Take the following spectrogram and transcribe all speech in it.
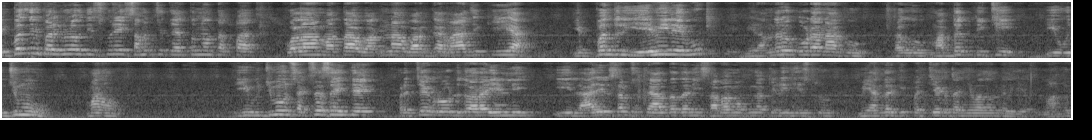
ఇబ్బందిని పరిగణలోకి తీసుకునే సమస్య తెస్తున్నాం తప్ప కుల మత వర్ణ వర్గ రాజకీయ ఇబ్బందులు ఏమీ లేవు మీరందరూ కూడా నాకు తగు మద్దతు ఇచ్చి ఈ ఉద్యమం మనం ఈ ఉద్యమం సక్సెస్ అయితే ప్రత్యేక రోడ్డు ద్వారా వెళ్ళి ఈ లారీల సమస్య తేలుతుందని సభాముఖంగా తెలియజేస్తూ మీ అందరికీ ప్రత్యేక ధన్యవాదాలు తెలియజేస్తున్నాను.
